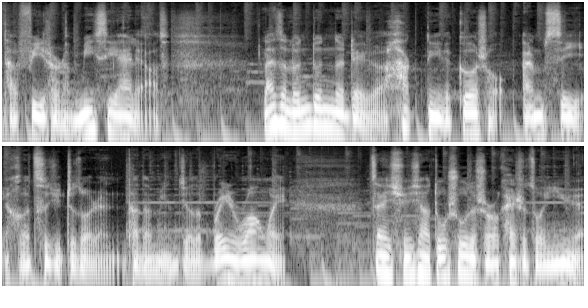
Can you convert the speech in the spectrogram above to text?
它 feature 了 Missy Elliott。来自伦敦的这个 Hackney 的歌手 MC 和词曲制作人，他的名字叫做 Bray Runway。在学校读书的时候开始做音乐，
